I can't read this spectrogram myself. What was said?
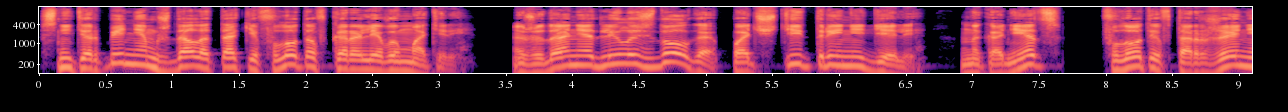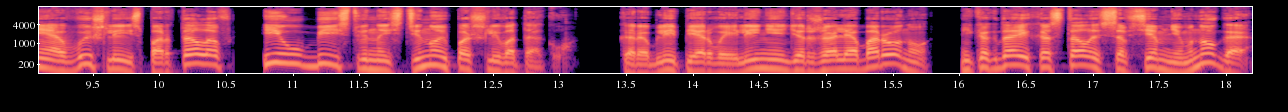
с нетерпением ждал атаки флотов Королевы-Матери. Ожидание длилось долго, почти три недели. Наконец, флоты вторжения вышли из порталов и убийственной стеной пошли в атаку. Корабли первой линии держали оборону, и когда их осталось совсем немного,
